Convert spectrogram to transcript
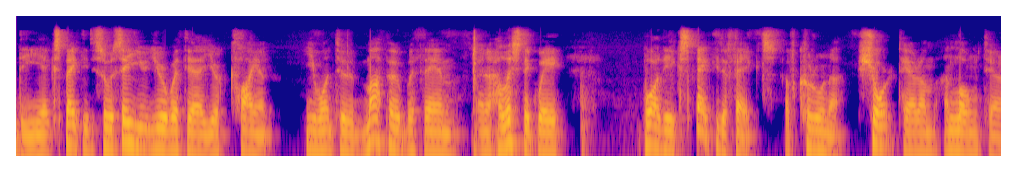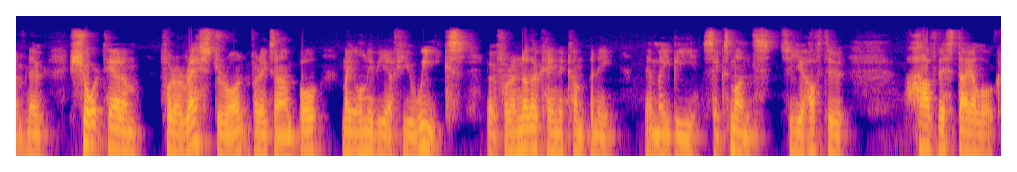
The expected, so say you, are with uh, your client, you want to map out with them in a holistic way what are the expected effects of corona short term and long term. Now, short term for a restaurant, for example, might only be a few weeks, but for another kind of company, it might be six months. So you have to have this dialogue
